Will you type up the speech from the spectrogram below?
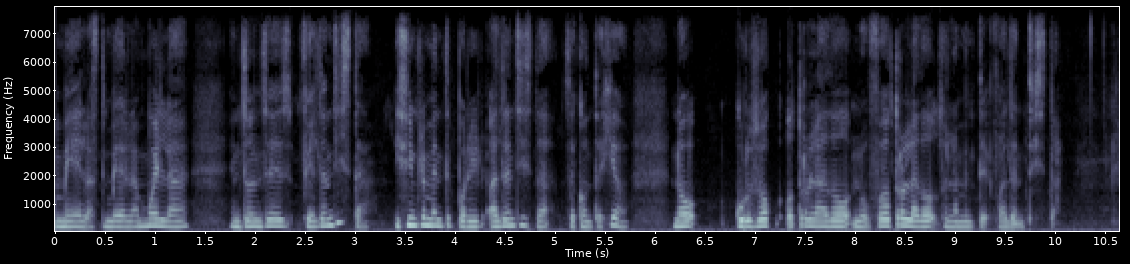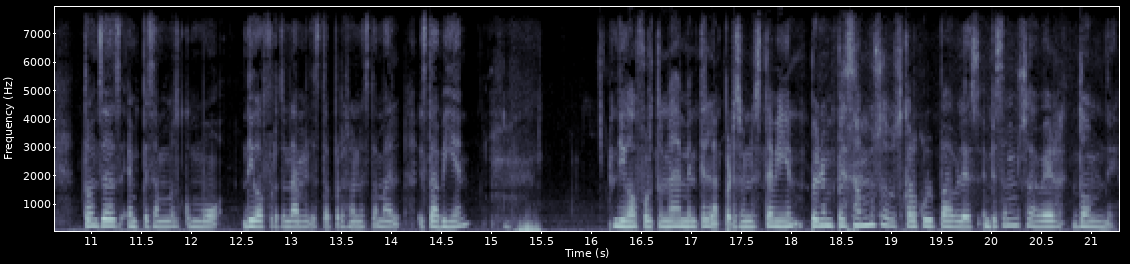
me lastimé de la muela, entonces fui al dentista y simplemente por ir al dentista se contagió. No cruzó otro lado, no fue otro lado, solamente fue al dentista. Entonces empezamos como, digo, afortunadamente esta persona está mal, está bien, digo, afortunadamente la persona está bien, pero empezamos a buscar culpables, empezamos a ver dónde,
